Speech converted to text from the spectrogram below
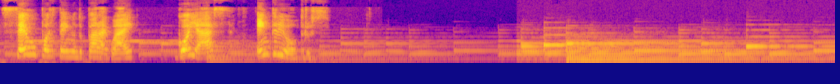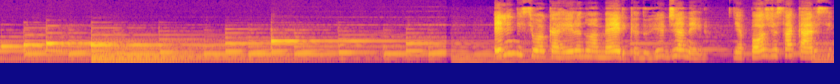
Cerro Portenho do Paraguai, Goiás, entre outros. Ele iniciou a carreira no América do Rio de Janeiro e, após destacar-se,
